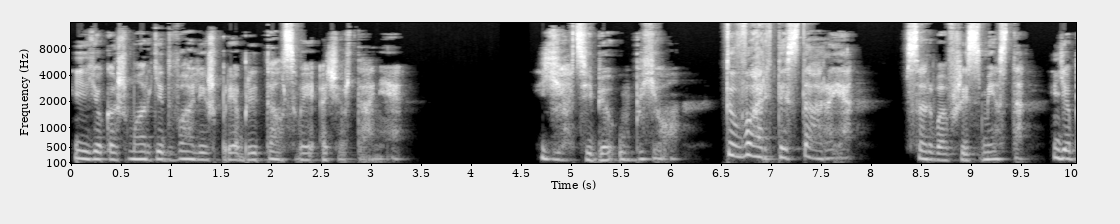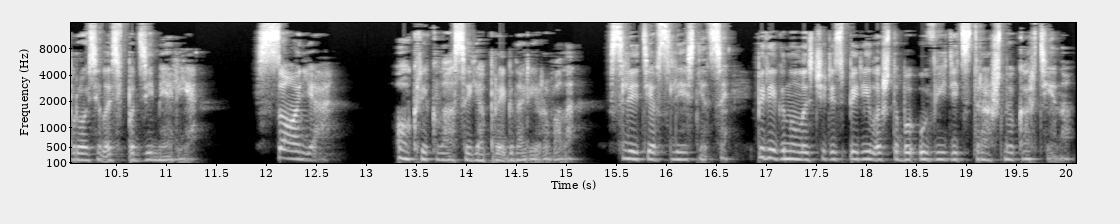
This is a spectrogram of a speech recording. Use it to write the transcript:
Ее кошмар едва лишь приобретал свои очертания. «Я тебя убью! Тварь ты старая!» Сорвавшись с места, я бросилась в подземелье. «Соня!» Окрик Ласы я проигнорировала. Слетев с лестницы, перегнулась через перила, чтобы увидеть страшную картину.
